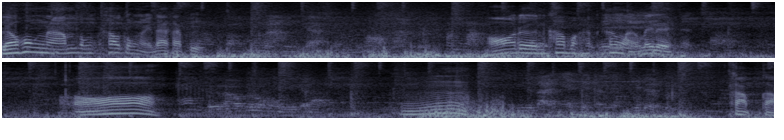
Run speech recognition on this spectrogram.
แล้วห้องน้ำตรงเข้าตรงไหนได้ครับพี่อ๋อเดินเข้ามาข้างหลังได้เลย อ๋อหรือเราก็ลงตรงนี้ก็ได้อืมมีหลายเนี่ยเดี๋ยวเราที่เดิม ครับครับ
